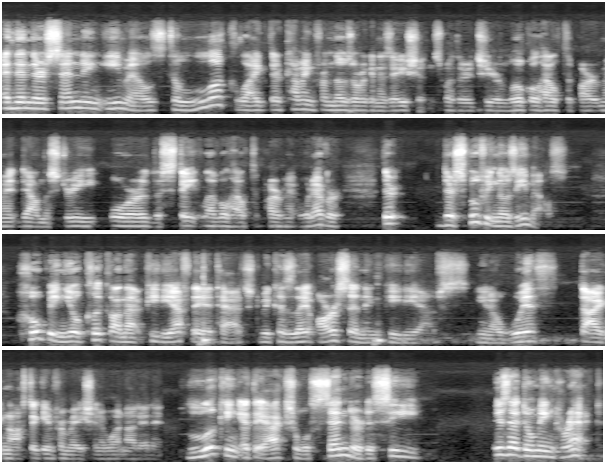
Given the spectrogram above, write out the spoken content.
And then they're sending emails to look like they're coming from those organizations whether it's your local health department down the street or the state level health department whatever. They're they're spoofing those emails hoping you'll click on that pdf they attached because they are sending pdfs you know with diagnostic information and whatnot in it looking at the actual sender to see is that domain correct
